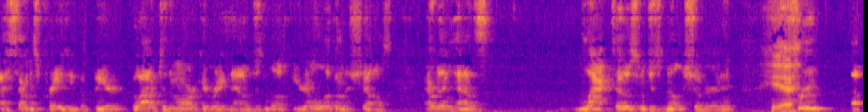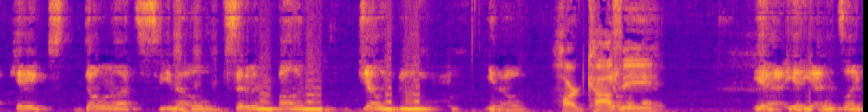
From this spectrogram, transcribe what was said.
That sounds crazy, but beer. Go out to the market right now and just look. You're going to look on the shelves. Everything has lactose, which is milk sugar in it, yeah fruit, cupcakes, donuts, you know, cinnamon bun, jelly bean, you know, hard you know, coffee yeah, yeah, yeah. And it's like,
